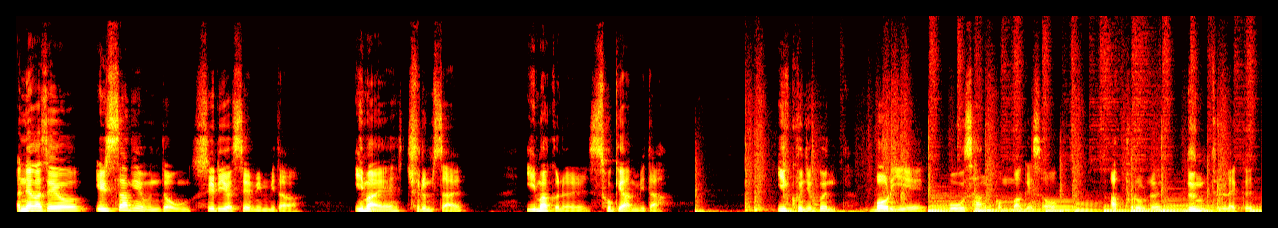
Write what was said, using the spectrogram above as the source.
안녕하세요. 일상의 운동 시리어스엠입니다. 이마의 주름살, 이마근을 소개합니다. 이 근육은 머리의 모상 건막에서 앞으로는 눈둘레근,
